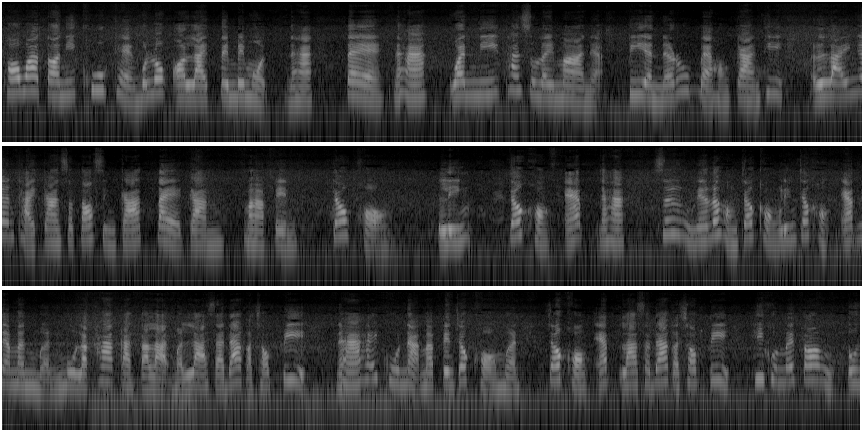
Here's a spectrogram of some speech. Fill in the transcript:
เพราะว่าตอนนี้คู่แข่งบนโลกออนไลน์เต็มไปหมดนะคะแต่นะคะวันนี้ท่านสุไลมานเนี่ยเปลี่ยนในรูปแบบของการที่ไล่เงื่อนไขการสต็อกสินค้าแต่การมาเป็นเจ้าของลิงก์ จ้าของแอปนะคะ ซึ่งในเรื่องของเจ้าของลิงก์เจ้าของแอปเนี่ยมันเหมือนมูลค่าการตลาดเหมือน Lazada กับ s h อ p e e นะคะให้คุณน่ะมาเป็นเจ้าของเหมือนเจ้าของแอป Lazada กับ s h อ p e e ที่คุณไม่ต้องตุน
